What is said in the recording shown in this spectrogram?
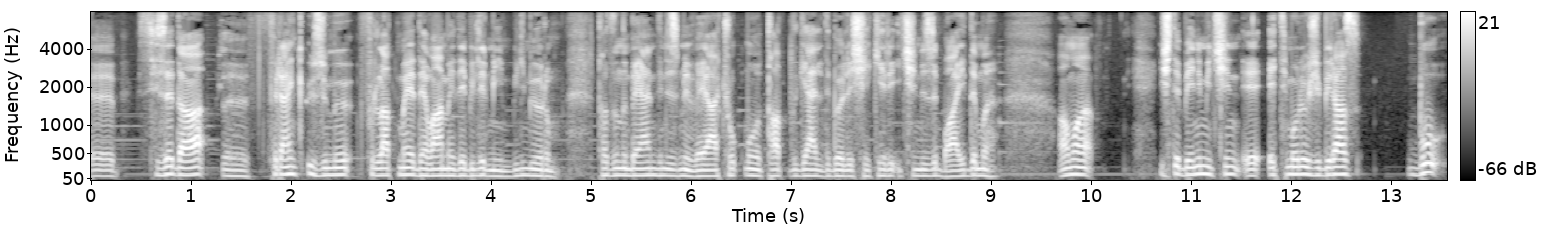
E, size daha e, Frank üzümü fırlatmaya devam edebilir miyim bilmiyorum. Tadını beğendiniz mi veya çok mu tatlı geldi böyle şekeri içinizi baydı mı? Ama işte benim için e, etimoloji biraz bu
